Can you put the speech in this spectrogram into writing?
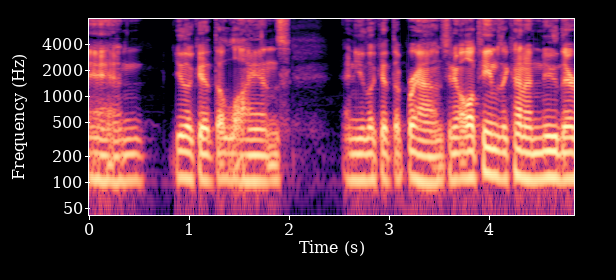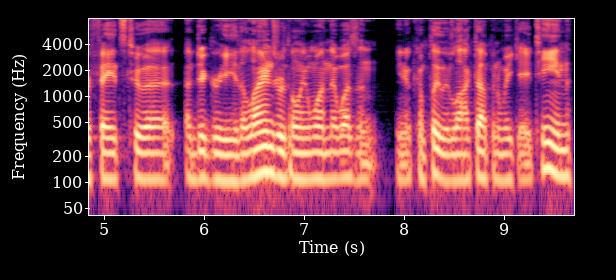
and you look at the Lions and you look at the Browns, you know, all teams that kind of knew their fates to a, a, degree. The Lions were the only one that wasn't, you know, completely locked up in week 18.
